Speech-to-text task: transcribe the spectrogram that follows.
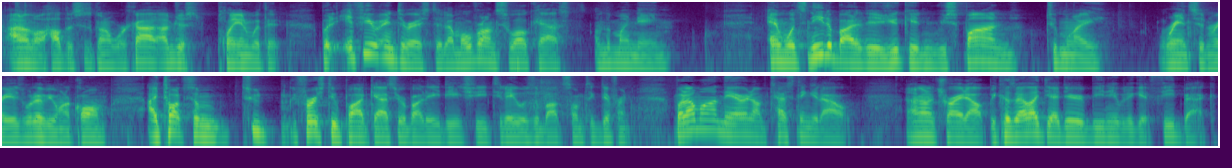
I don't know how this is going to work out. I'm just playing with it. But if you're interested, I'm over on Swellcast under my name. And what's neat about it is you can respond to my rants and raves, whatever you want to call them. I talked some two first two podcasts are about ADHD. Today was about something different, but I'm on there and I'm testing it out. I'm gonna try it out because I like the idea of being able to get feedback.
